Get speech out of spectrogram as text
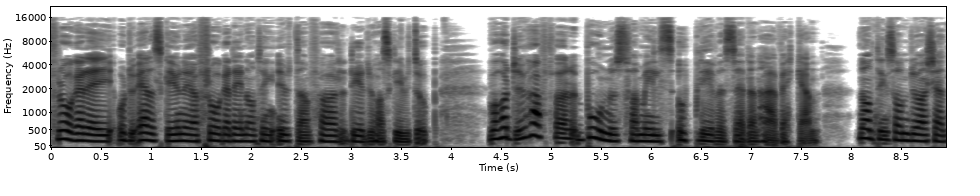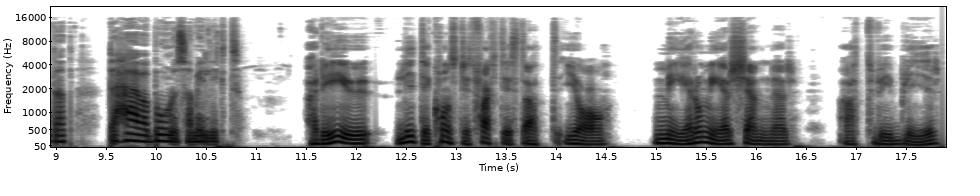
fråga dig, och du älskar ju när jag frågar dig någonting utanför det du har skrivit upp. Vad har du haft för bonusfamiljs upplevelse den här veckan? Någonting som du har känt att det här var bonusfamiljigt? Ja, det är ju lite konstigt faktiskt att jag mer och mer känner att vi blir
